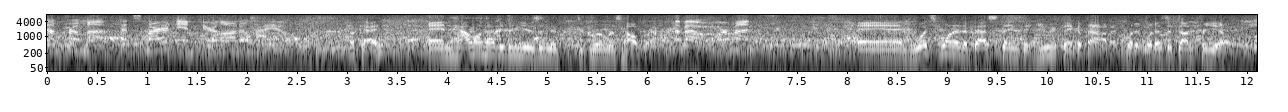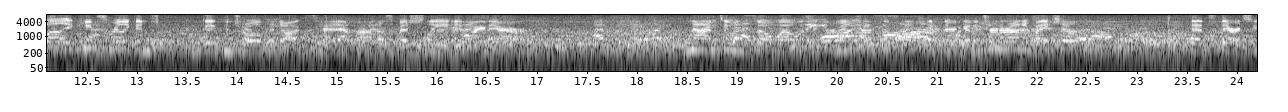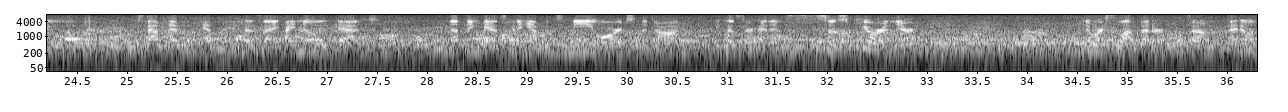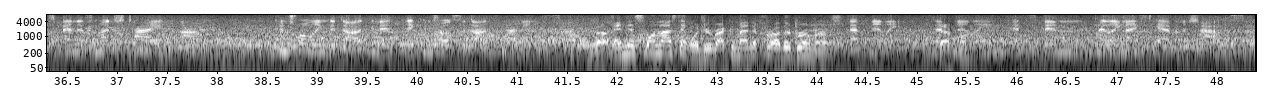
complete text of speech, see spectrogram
I'm from uh, PetSmart in Fairlawn, Ohio. Okay. And how long have you been using the, the Groomer's Helper? About four months. And what's one of the best things that you think about it? What, what has it done for you? Well, it keeps really good, good control of the dog's head, um, especially if they're not doing so well with the grooming process. If they're going to turn around and bite you, that's there to stop that from happening. Because I, I know that nothing bad's going to happen to me or to the dog because their head is so secure in there. Um, it works a lot better. So, um, I don't spend as much time um, controlling the dog. It, it, controls the dog for me. So. And this one last thing, would you recommend it for other groomers? Definitely. Definitely. Definitely. It's been really nice to have in the shop. So.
